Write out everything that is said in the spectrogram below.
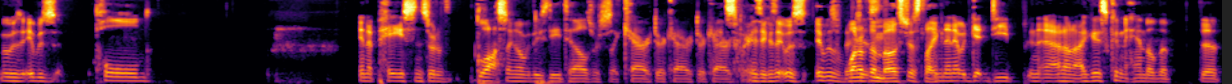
it was it was told in a pace and sort of glossing over these details, which is like character, character, character. It's crazy because it was it was one of the most just like and then it would get deep, and I don't know. I guess couldn't handle the the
